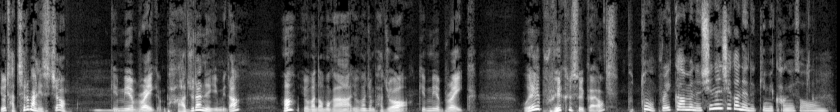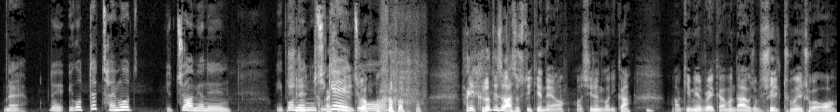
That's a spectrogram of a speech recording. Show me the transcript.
요 자체로 많이 쓰죠. Give me a break. 봐주란 얘기입니다. 어? 요만 넘어가. 요만 좀 봐줘. Give me a break. 왜 브레이크를 쓸까요? 보통 브레이크 하면은 쉬는 시간의 느낌이 강해서. 네. 네, 이거 뜻 잘못 유추하면은 이번에는 잠깐 쉬게 해줘. 하긴 그런 뜻으로 왔을 수도 있겠네요. 어, 쉬는 거니까. 어, give me a 하면 나하고 좀 쉴 틈을 줘.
